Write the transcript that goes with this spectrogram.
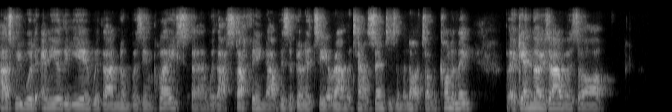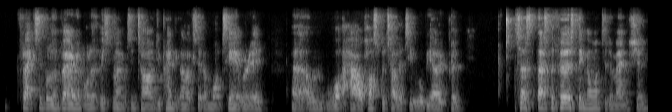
as we would any other year with our numbers in place, uh, with our staffing, our visibility around the town centres and the nighttime economy. But again, those hours are flexible and variable at this moment in time, depending, like I said, on what tier we're in, uh, on what how hospitality will be open. So that's, that's the first thing I wanted to mention.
